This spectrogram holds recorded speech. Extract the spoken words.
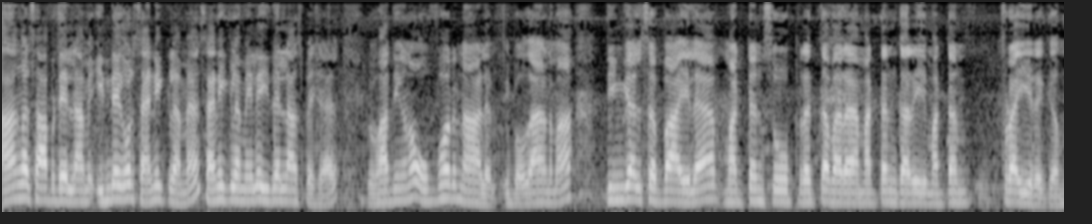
நாங்கள் சாப்பிட்டு எல்லாமே இன்றைக்கு ஒரு சனிக்கிழமை சனிக்கிழமையில இதெல்லாம் ஸ்பெஷல் இப்போ பார்த்தீங்கன்னா ஒவ்வொரு நாளும் இப்போ உதாரணமாக திங்கள் செவ்வாயில் மட்டன் சூப் ரத்தவரை மட்டன் கறி மட்டன் ஃப்ரை இருக்கும்.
